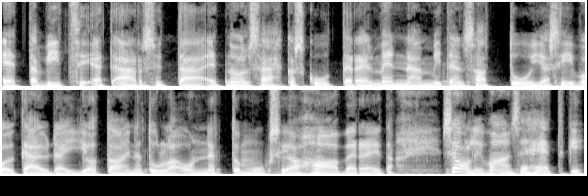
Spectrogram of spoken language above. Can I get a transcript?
että vitsi, että ärsyttää, että noilla sähköskuuttereilla mennään miten sattuu ja siinä voi käydä jotain ja tulla onnettomuuksia, haavereita. Se oli vaan se hetki,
